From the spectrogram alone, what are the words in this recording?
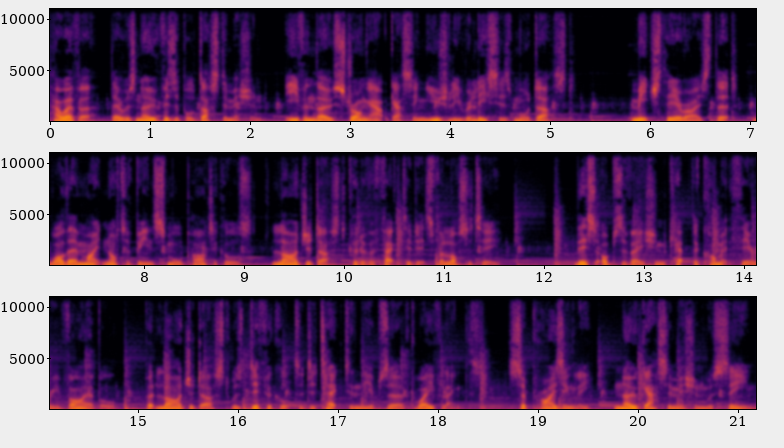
However, there was no visible dust emission, even though strong outgassing usually releases more dust. Meech theorized that, while there might not have been small particles, larger dust could have affected its velocity, this observation kept the comet theory viable, but larger dust was difficult to detect in the observed wavelengths. Surprisingly, no gas emission was seen,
